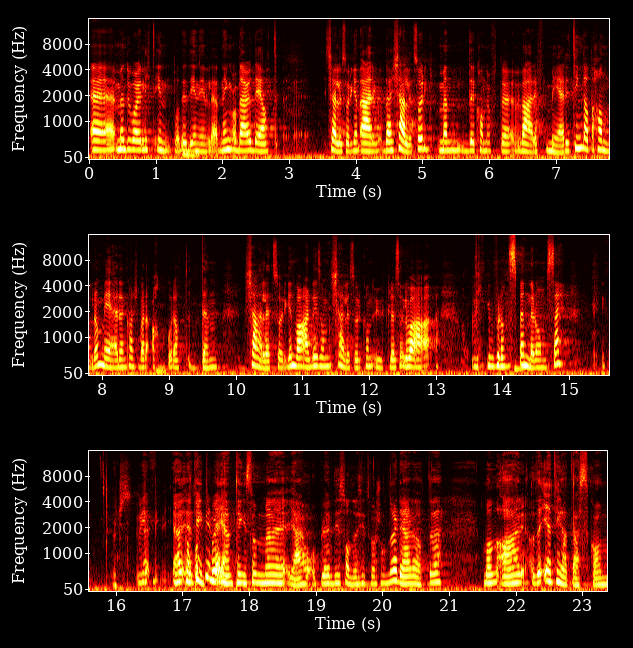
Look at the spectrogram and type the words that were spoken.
Uh, men du var jo litt inne på det i din innledning, og det er jo det at kjærlighetssorgen er det er kjærlighetssorg, men det kan jo ofte være mer ting. Da. Det handler om mer enn kanskje bare akkurat den kjærlighetssorgen. Hva er det liksom kjærlighetssorg kan utløse, eller er, hvordan spenner det om seg? Vi, jeg, jeg tenkte på en ting som uh, jeg har opplevd i sånne situasjoner. Det er det at uh, man er altså En ting er at det er skam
